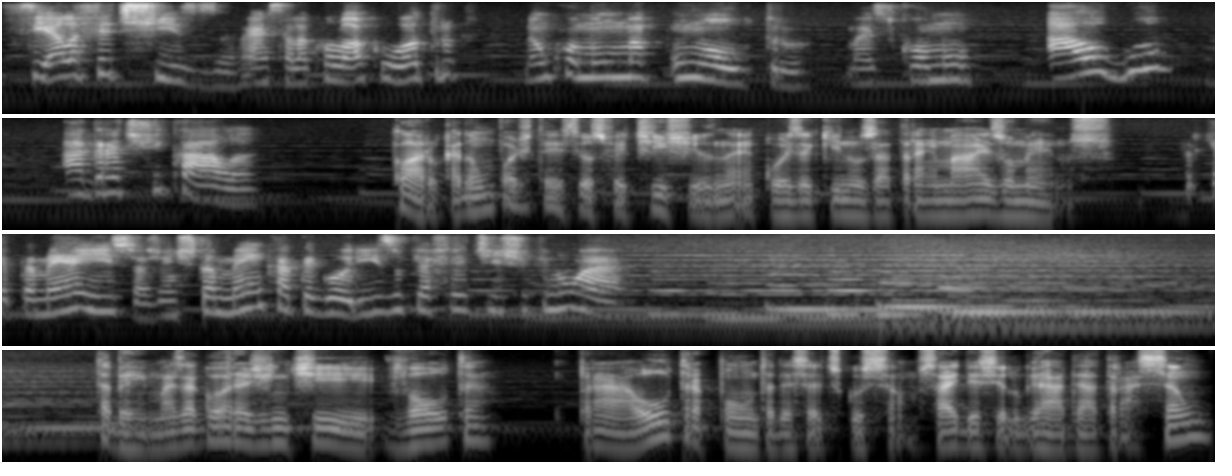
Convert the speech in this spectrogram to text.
se ela fetichiza, né? se ela coloca o outro não como uma, um outro, mas como algo a gratificá-la. Claro, cada um pode ter seus fetiches, né? Coisa que nos atrai mais ou menos. Porque também é isso, a gente também categoriza o que é fetiche e o que não é. Tá bem, mas agora a gente volta para outra ponta dessa discussão. Sai desse lugar da atração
